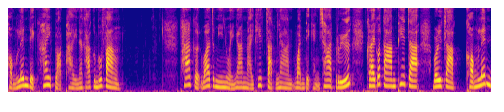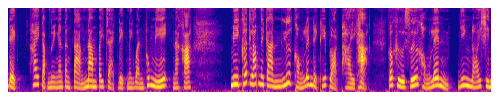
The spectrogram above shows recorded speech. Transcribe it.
ของเล่นเด็กให้ปลอดภัยนะคะ คุณผู้ฟังถ้าเกิดว่าจะมีหน่วยงานไหนที่จัดงานวันเด็กแห่งชาติ หรือใครก็ตามที่จะบริจาคของเล่นเด็ก ให้กับหน่วยงานต่างๆนำไปแจกเด็กในวันพรุ่งนี้นะคะ มีเคล็ดลับในการเลือกของเล่นเด็กที่ปลอดภัยค่ะ ก็คือซื้อของเล่นยิ่งน้อยชิ้น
